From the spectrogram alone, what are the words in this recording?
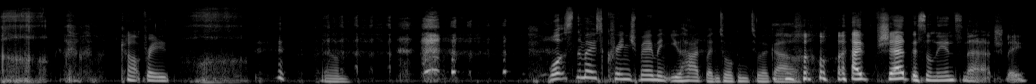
can't breathe. Um, what's the most cringe moment you had when talking to a girl? I've shared this on the internet actually.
